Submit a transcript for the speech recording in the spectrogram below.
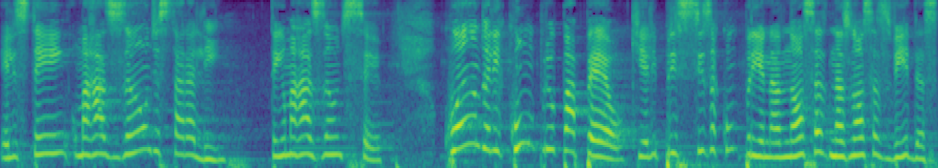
Eles têm uma razão de estar ali, têm uma razão de ser. Quando ele cumpre o papel que ele precisa cumprir na nossa, nas nossas vidas,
